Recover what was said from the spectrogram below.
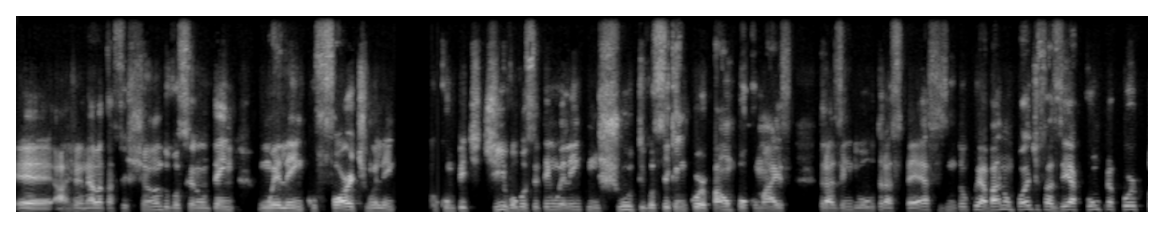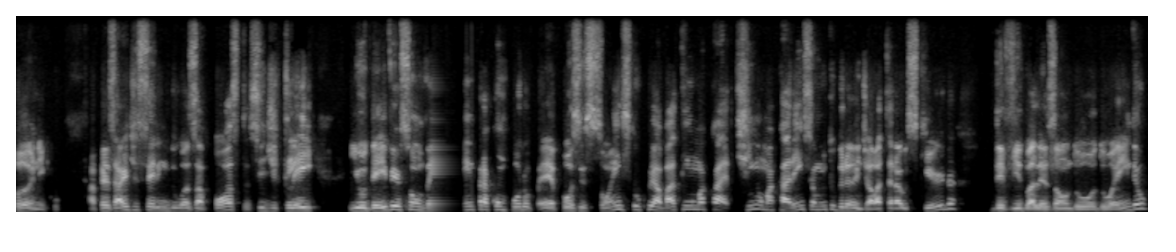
é, a janela está fechando, você não tem um elenco forte, um elenco competitivo, ou você tem um elenco enxuto e você quer encorpar um pouco mais, trazendo outras peças. Então, o Cuiabá não pode fazer a compra por pânico. Apesar de serem duas apostas, Sid Clay e o Davidson vêm para compor é, posições que o Cuiabá tem uma, tinha uma carência muito grande. A lateral esquerda, devido à lesão do, do Endel,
